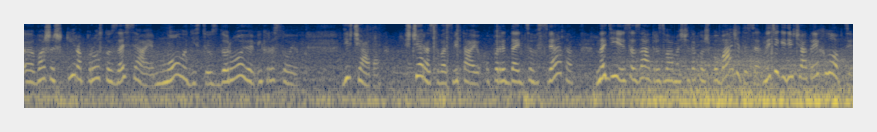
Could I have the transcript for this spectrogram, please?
е, ваша шкіра просто засяє молодістю, здоров'ям і красою. Дівчата, ще раз вас вітаю у переддень цього свята. Надіюся, завтра з вами ще також побачитися. Не тільки дівчата, і хлопці.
